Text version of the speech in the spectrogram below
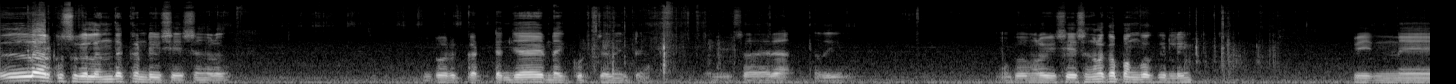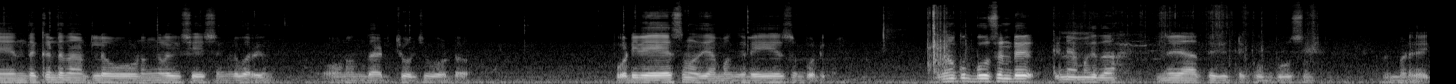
എല്ലാവർക്കും സുഖമല്ല? എന്തൊക്കെയുണ്ട് വിശേഷങ്ങൾ ഇപ്പോൾ ഒരു കട്ടൻ ചായ ഉണ്ടാക്കി കുടിച്ചിട്ട് സാര അധികം അപ്പോൾ നിങ്ങളെ വിശേഷങ്ങളൊക്കെ പങ്കുവെക്കില്ലേ? പിന്നെ എന്തൊക്കെയുണ്ട് നാട്ടിലെ ഓണങ്ങളെ വിശേഷങ്ങൾ പറയും. ഓണം എന്താ അടിച്ചു പൊളിച്ച് പോട്ടോ പൊടി ലേസം മതി നമുക്ക് ലേസം പൊടി. നമുക്ക് കുബൂസ് ഉണ്ട് പിന്നെ നമുക്കിതാ ഇന്ന് രാത്രി കിട്ടിയ കുബൂസും ഇവിടെ കൈ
